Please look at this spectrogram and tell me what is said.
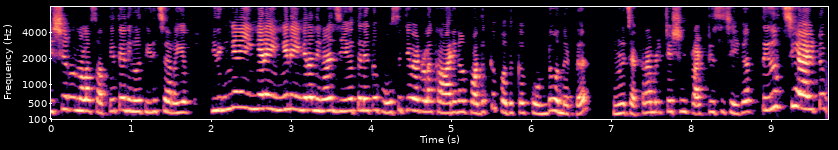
ഈശ്വരൻ എന്നുള്ള സത്യത്തെ നിങ്ങൾ തിരിച്ചറിയും. ഇതിങ്ങനെ ഇങ്ങനെ ഇങ്ങനെ ഇങ്ങനെ നിങ്ങളുടെ ജീവിതത്തിലേക്ക് പോസിറ്റീവ് ആയിട്ടുള്ള കാര്യങ്ങൾ പതുക്കെ പതുക്കെ കൊണ്ടുവന്നിട്ട് നിങ്ങൾ ചക്ര മെഡിറ്റേഷൻ പ്രാക്ടീസ് ചെയ്യുക. തീർച്ചയായിട്ടും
